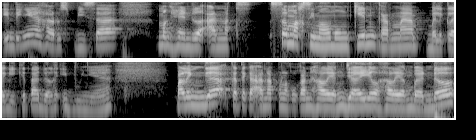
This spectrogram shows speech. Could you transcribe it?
Intinya harus bisa menghandle anak semaksimal mungkin karena balik lagi kita adalah ibunya. Paling enggak ketika anak melakukan hal yang jahil, hal yang bandel,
